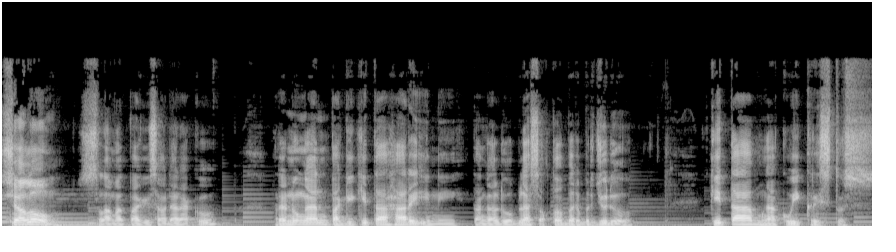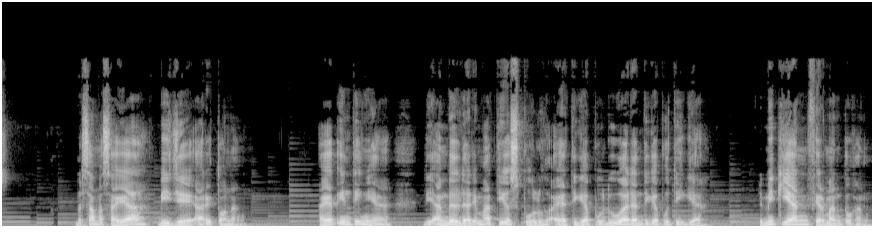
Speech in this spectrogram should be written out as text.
Shalom, selamat pagi saudaraku. Renungan pagi kita hari ini, tanggal 12 Oktober berjudul Kita Mengakui Kristus. Bersama saya, BJ Aritonang. Ayat intinya diambil dari Matius 10 ayat 32 dan 33. Demikian firman Tuhan.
